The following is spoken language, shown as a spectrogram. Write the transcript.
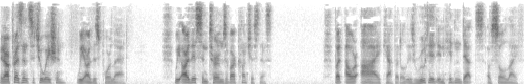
In our present situation, we are this poor lad. We are this in terms of our consciousness. But our I capital is rooted in hidden depths of soul life.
